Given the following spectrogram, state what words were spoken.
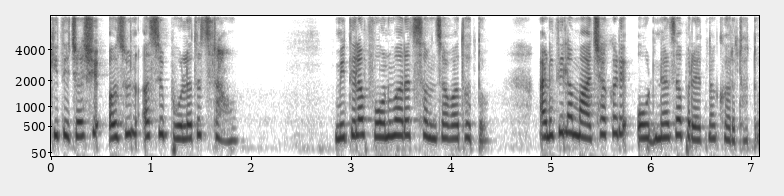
की तिच्याशी अजून असे बोलतच राहू. मी तिला फोनवरच समजावत होतो आणि तिला माझ्याकडे ओढण्याचा प्रयत्न करत होतो.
